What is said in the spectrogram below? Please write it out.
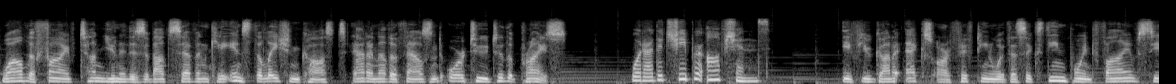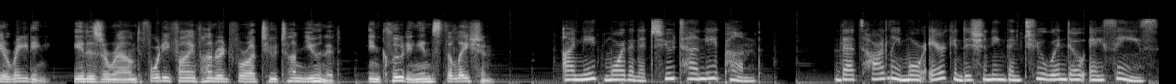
while the 5-ton unit is about 7k installation costs add another thousand or two to the price. What are the cheaper options? If you got a XR15 with a 16.5 SEER rating, it is around 4500 for a 2-ton unit, including installation. I need more than a 2-ton heat pump. That's hardly more air conditioning than two window ACs.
